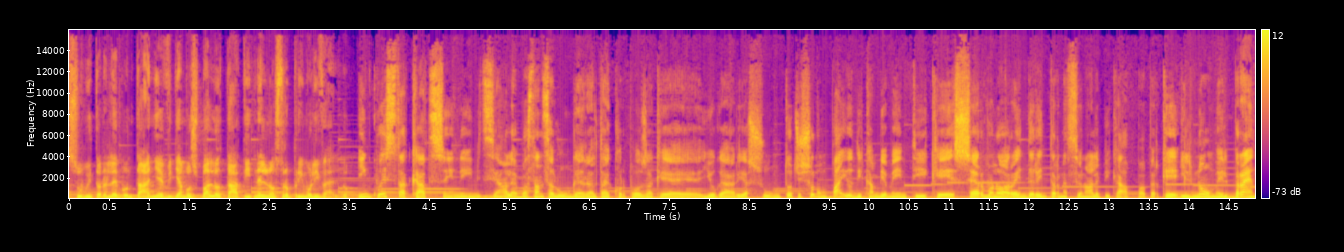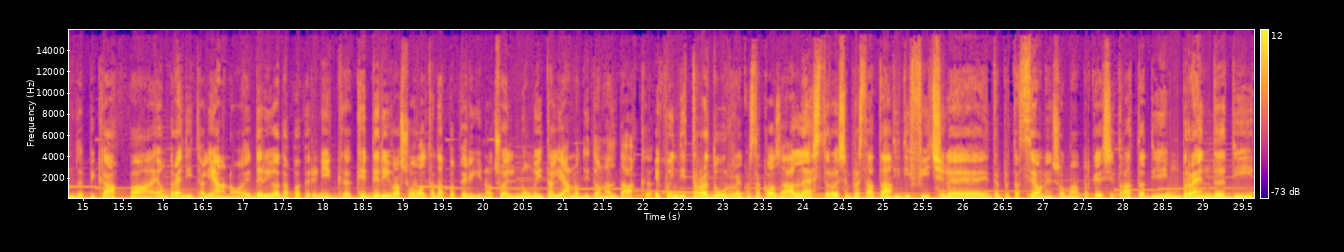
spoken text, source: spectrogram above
subito nelle montagne e vediamo sballottati nel nostro primo livello. In questa cutscene iniziale, abbastanza lunga in realtà e corposa che Yuga ha riassunto, ci sono un paio di cambiamenti che servono a rendere internazionale PK, perché il nome, il brand PK è un brand italiano e deriva da Paperinic, che deriva a sua volta da Paperino, cioè il nome italiano di Donald Duck. E quindi tradurre questa cosa all'estero è sempre stata di difficile interpretazione, insomma, perché si tratta di un brand di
